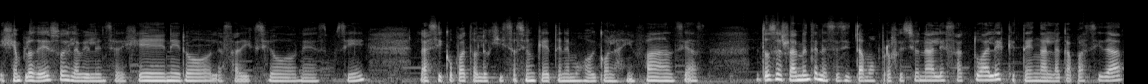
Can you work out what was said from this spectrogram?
Ejemplos de eso es la violencia de género, las adicciones, ¿sí? la psicopatologización que tenemos hoy con las infancias. Entonces realmente necesitamos profesionales actuales que tengan la capacidad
